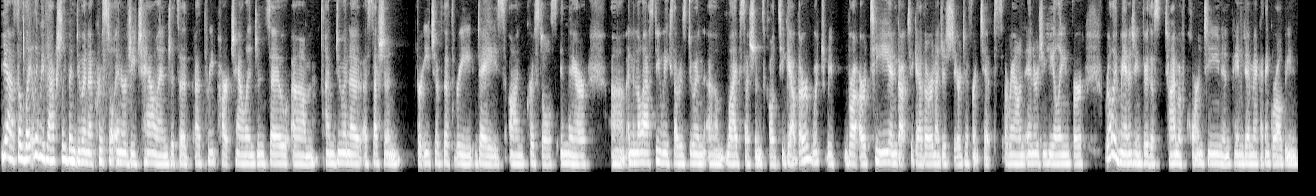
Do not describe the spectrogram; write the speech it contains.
Yeah, so lately we've actually been doing a crystal energy challenge. It's a, a three part challenge. And so um, I'm doing a, a, session for each of the three days on crystals in there. Um, and in the last few weeks, I was doing um, live sessions called Together, which we brought our tea and got together, and I just shared different tips around energy healing for really managing through this time of quarantine and pandemic. I think we're all being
